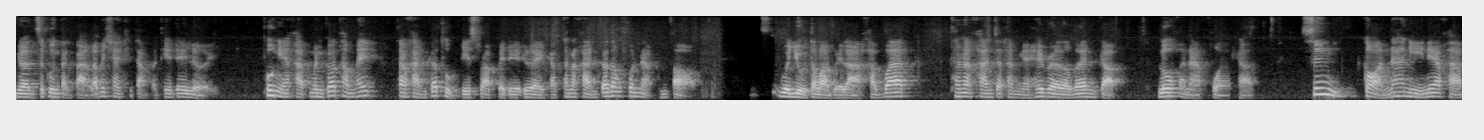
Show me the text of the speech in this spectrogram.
เงินสกุลต่างๆ แล้วไปใช้ที่ต่างประเทศได้เลย พวกนี้ครับมันก็ทำให้ธนาคารก็ถูก disrupt ไปเรื่อยๆครับธนาคารก็ต้องค้นหาคำตอบอยู่ตลอดเวลาครับว่าธนาคารจะทำไงให้ relevant กับโลกอนาคตครับซึ่งก่อนหน้านี้เนี่ยครับ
